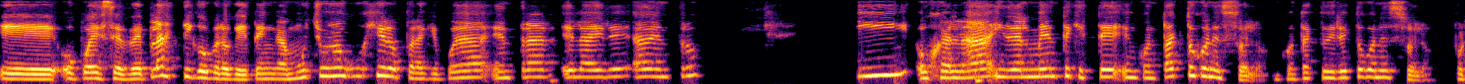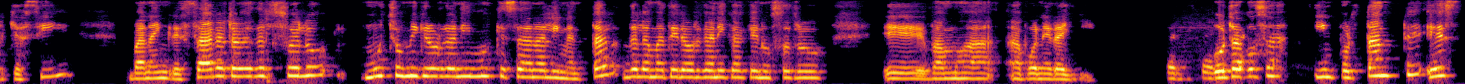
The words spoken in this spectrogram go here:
eh, o puede ser de plástico, pero que tenga muchos agujeros para que pueda entrar el aire adentro. Y ojalá, idealmente, que esté en contacto con el suelo, en contacto directo con el suelo, porque así van a ingresar a través del suelo muchos microorganismos que se van a alimentar de la materia orgánica que nosotros eh, vamos a, poner allí. Otra cosa importante es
